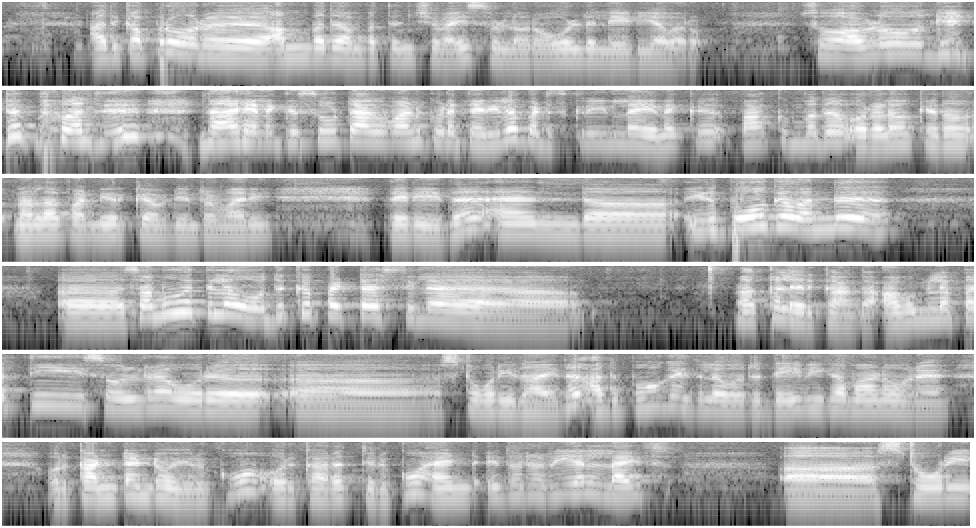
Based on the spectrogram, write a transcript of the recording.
அதுக்கப்புறம் ஒரு ஐம்பது ஐம்பத்தஞ்சு வயசு உள்ள ஒரு ஓல்டு லேடியாக வரும். ஸோ அவ்வளோ கெட்டப் வந்து நான் எனக்கு சூட் ஆகுமான்னு கூட தெரியல பட் ஸ்க்ரீனில் எனக்கு பார்க்கும்போது ஓரளவுக்கு ஏதோ நல்லா பண்ணியிருக்கேன் அப்படின்ற மாதிரி தெரியுது. அண்ட் uh, இது போக வந்து uh, சமூகத்தில் ஒதுக்கப்பட்ட சில மக்கள் இருக்காங்க. அவங்கள பற்றி சொல்கிற ஒரு uh, ஸ்டோரி தான் இது. அது போக இதில் ஒரு தெய்வீகமான ஒரு ஒரு கண்டென்ட்டும் இருக்கும் ஒரு கருத்து இருக்கும். அண்ட் இது ஒரு real life story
